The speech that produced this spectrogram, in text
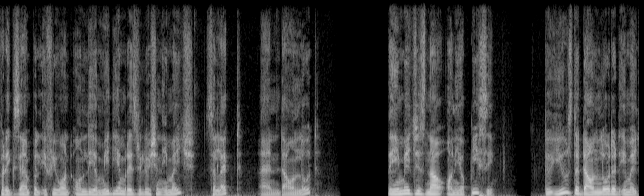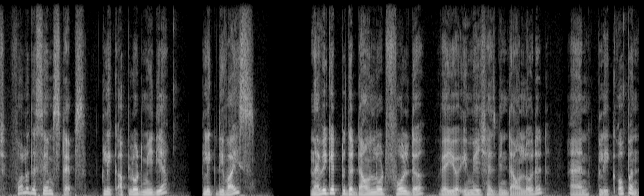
For example, if you want only a medium resolution image, select and download. The image is now on your PC. To use the downloaded image, follow the same steps. Click Upload Media, click Device, navigate to the download folder where your image has been downloaded and click Open.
